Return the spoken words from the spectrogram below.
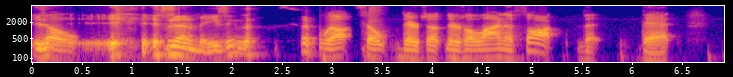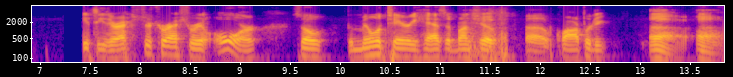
is, So- isn't that amazing? Well, so there's a there's a line of thought that that it's either extraterrestrial or so the military has a bunch of uh, cooperative uh, uh,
